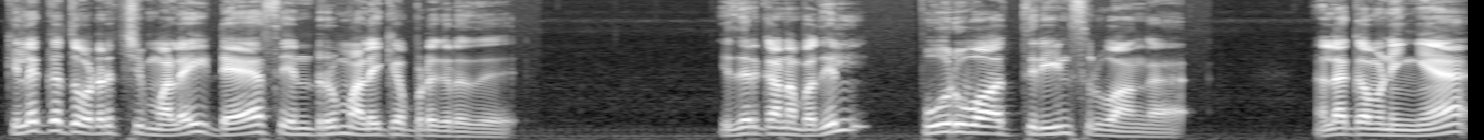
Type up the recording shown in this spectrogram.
கிழக்கு தொடர்ச்சி மலை டேஸ் என்றும் அழைக்கப்படுகிறது. இதற்கான பதில் பூர்வாத்திரின்னு சொல்லுவாங்க. நல்லா கவனிங்க.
